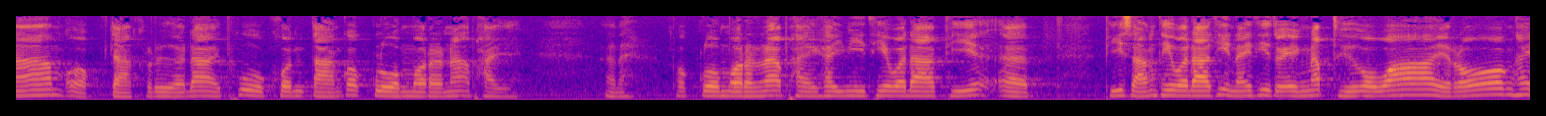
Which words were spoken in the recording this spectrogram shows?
น้ำออกจากเรือได้ ผู้คนต่างก็กลัวมรณะภัยนะพอกลัวมรณะภัยใครมีเทวดาผีเอ่อผีสางเทวดาที่ไหนที่ตัวเองนับถือก็ไหว้ร้องให้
